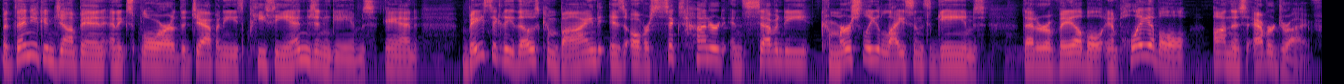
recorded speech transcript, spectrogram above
But then you can jump in and explore the Japanese PC Engine games, and basically those combined is over 670 commercially licensed games that are available and playable on this EverDrive.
